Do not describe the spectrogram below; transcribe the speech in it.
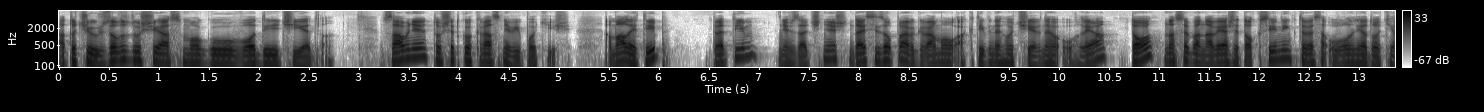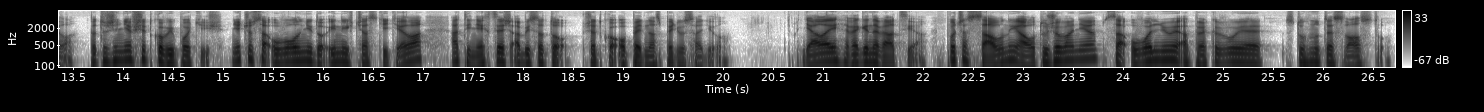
A to či už zo vzdušia, smogu, vody či jedla. V saune to všetko krásne vypotíš. A malý tip, predtým, než začneš, daj si zo pár gramov aktívneho čierneho uhlia. To na seba naviaže toxíny, ktoré sa uvoľnia do tela. Pretože nevšetko vypotíš. Niečo sa uvoľní do iných častí tela a ty nechceš, aby sa to všetko opäť naspäť usadilo. Ďalej, regenerácia. Počas sauny a otužovania sa uvoľňuje a prekrvuje stuhnuté svalstvo.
